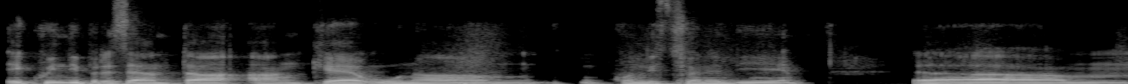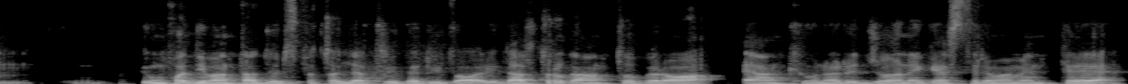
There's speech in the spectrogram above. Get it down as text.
e quindi presenta anche una condizione di um, un po' di vantaggio rispetto agli altri territori. D'altro canto però è anche una regione che è estremamente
